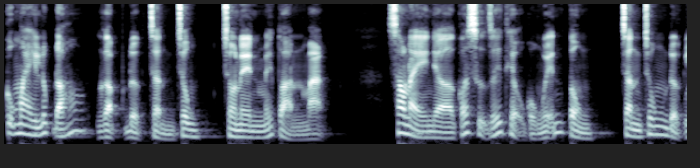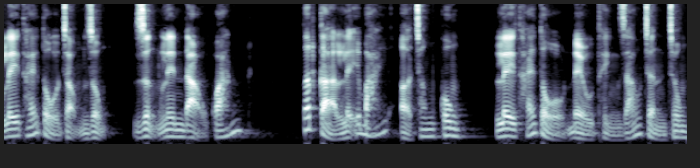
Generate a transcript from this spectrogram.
Cũng may lúc đó gặp được Trần Trung, Cho nên mới toàn mạng. Sau này nhờ có sự giới thiệu của Nguyễn Tùng, Trần Trung được Lê Thái Tổ trọng dụng, Dựng lên đạo quán. Tất cả lễ bái ở trong cung, Lê Thái Tổ đều thỉnh giáo Trần Trung.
